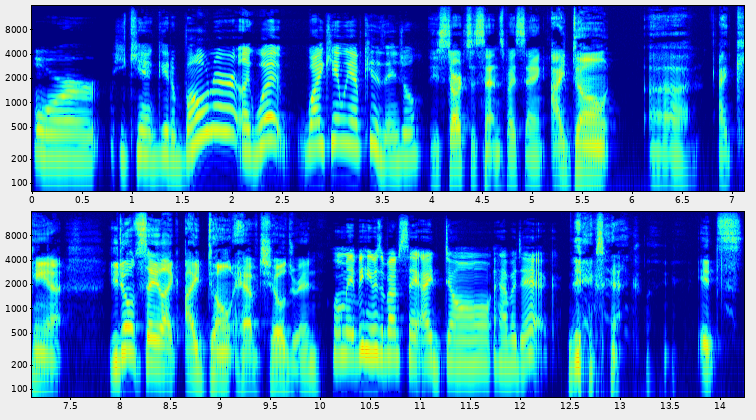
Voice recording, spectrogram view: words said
or he can't get a boner. Like, what? Why can't we have kids, Angel? He starts the sentence by saying, I don't, uh, I can't. You don't say, like, I don't have children. Well, maybe he was about to say, I don't have a dick. exactly. It's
